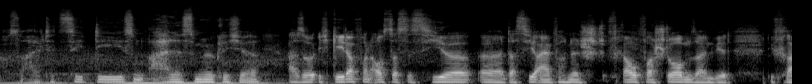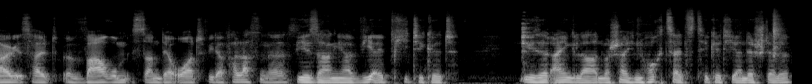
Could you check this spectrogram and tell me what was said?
noch so alte CDs und alles Mögliche. Also ich gehe davon aus, dass es hier, äh, dass hier einfach eine Frau verstorben sein wird. Die Frage ist halt, äh, warum ist dann der Ort wieder verlassen? Ne? Wir sagen ja VIP-Ticket. Ihr seid eingeladen, wahrscheinlich ein Hochzeitsticket hier an der Stelle.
